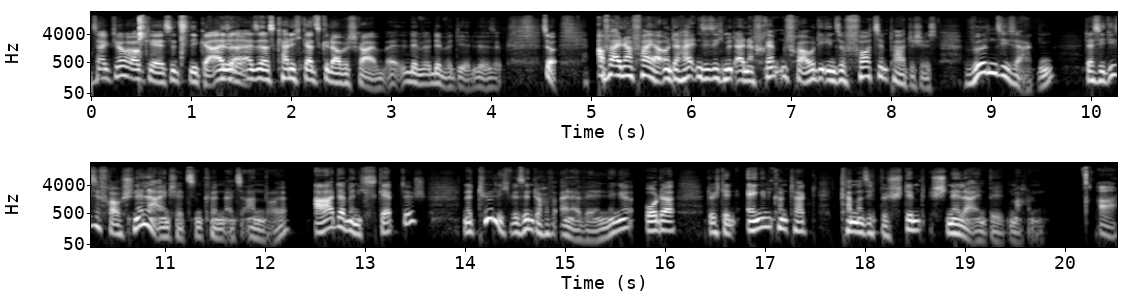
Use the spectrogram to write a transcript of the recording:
zeigt schon, okay, es sind Sneaker. Also, also das kann ich ganz genau beschreiben. Äh, Nehmen nehmen wir die Lösung. So, auf einer Feier unterhalten Sie sich mit einer fremden Frau, die Ihnen sofort sympathisch ist. Würden Sie sagen, dass Sie diese Frau schneller einschätzen können als andere? A, da bin ich skeptisch. Natürlich, wir sind doch auf einer Wellenlänge. Oder durch den engen Kontakt kann man sich bestimmt schneller ein Bild machen. Ah.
